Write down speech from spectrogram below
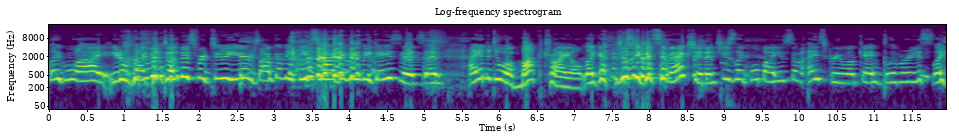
Like, why? You know, I haven't done this for two years. How come he keeps not giving me cases? And I had to do a mock trial, like just to get some action. And she's like, "We'll buy you some ice cream, okay, Glimmerous?" Like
